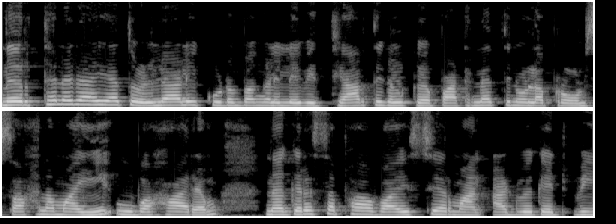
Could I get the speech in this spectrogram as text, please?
നിർധനരായ തൊഴിലാളി കുടുംബങ്ങളിലെ വിദ്യാർത്ഥികൾക്ക് പഠനത്തിനുള്ള പ്രോത്സാഹനമായി ഉപഹാരം നഗരസഭാ vice chairman advocate V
